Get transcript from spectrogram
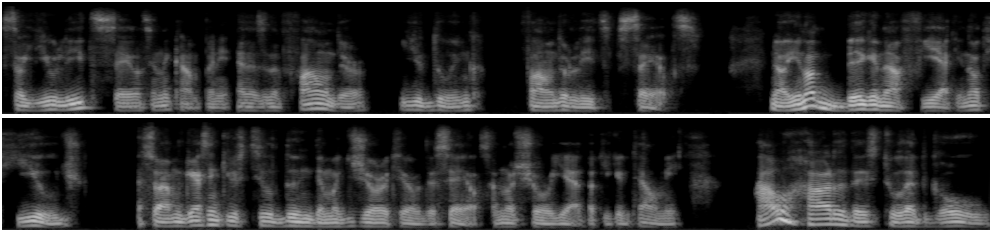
So you lead sales in the company, and as the founder, you're doing founder leads sales. Now you're not big enough yet. You're not huge. So I'm guessing you're still doing the majority of the sales. I'm not sure yet, but you can tell me how hard it is to let go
